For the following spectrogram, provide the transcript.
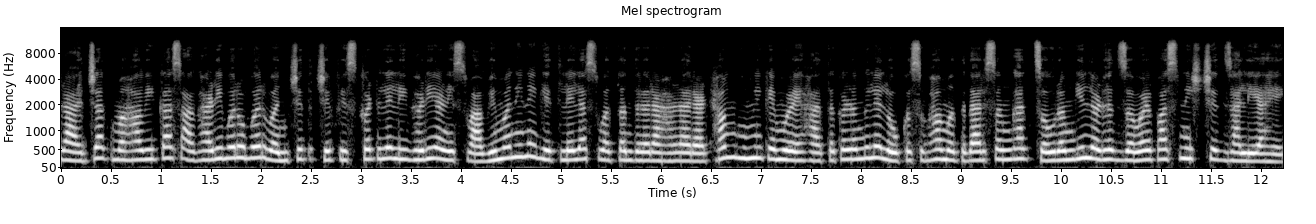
राज्यात महाविकास आघाडीबरोबर वंचितची फिसकटलेली घडी आणि स्वाभिमानीने घेतलेल्या स्वतंत्र राहणाऱ्या ठाम भूमिकेमुळे हातकणंगले लोकसभा मतदारसंघात चौरंगी लढत जवळपास निश्चित झाली आहे.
